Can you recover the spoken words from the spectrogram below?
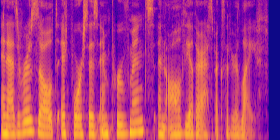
and as a result, it forces improvements in all of the other aspects of your life.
